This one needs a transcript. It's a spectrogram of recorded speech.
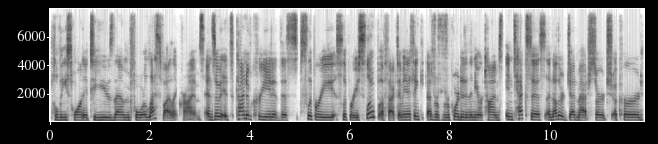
police wanted to use them for less violent crimes. And so it's kind of created this slippery slippery slippery slope effect. I mean, I think as was reported in the New York Times, in Texas, another GEDmatch search occurred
